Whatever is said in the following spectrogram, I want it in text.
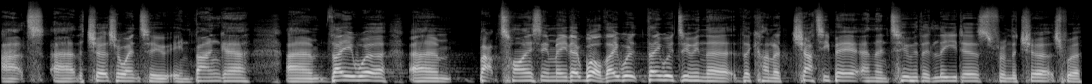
at uh, the church I went to in Bangor, um, they were um, baptizing me. They, well, they were, they were doing the, the kind of chatty bit, and then two of the leaders from the church were,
